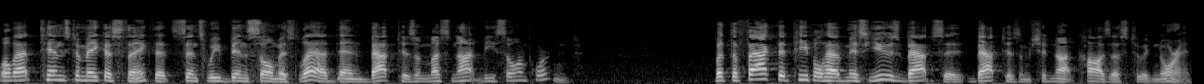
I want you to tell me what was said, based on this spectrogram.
well, that tends to make us think that since we've been so misled, then baptism must not be so important. But the fact that people have misused baptism should not cause us to ignore it.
